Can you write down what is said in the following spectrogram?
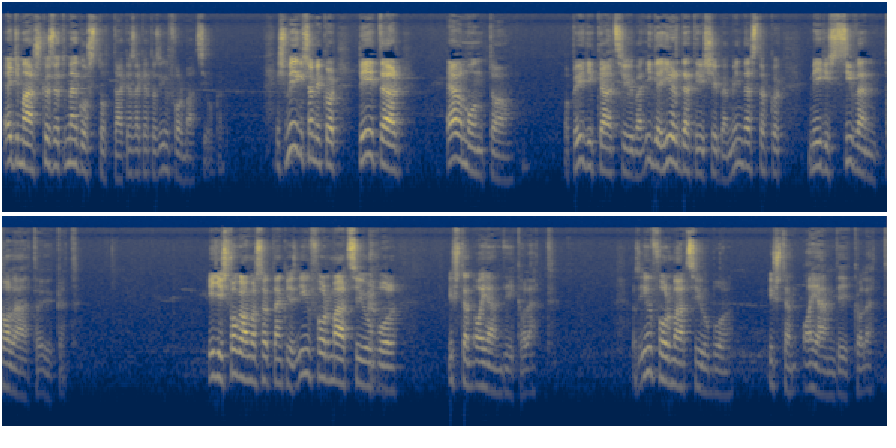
egymás között megosztották ezeket az információkat. És mégis, amikor Péter elmondta a prédikációban, ige hirdetésében mindezt, akkor mégis szíven találta őket. Így is fogalmazhatnánk, hogy az információból Isten ajándéka lett. Az információból Isten ajándéka lett.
